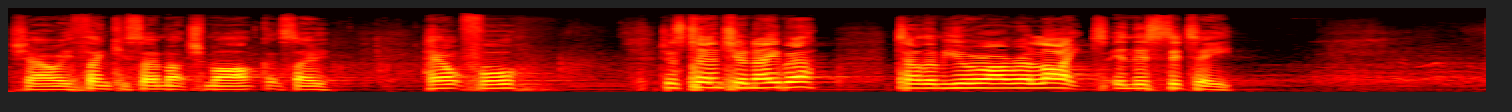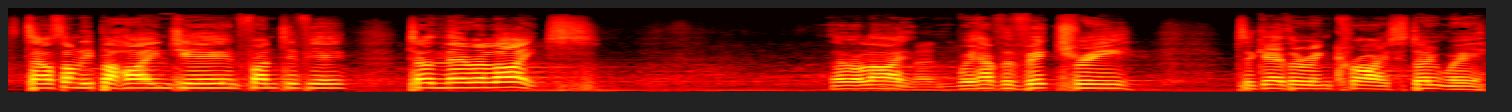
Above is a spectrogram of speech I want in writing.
shall we? Thank you so much, Mark. That's so helpful. Just turn to your neighbor, tell them you are a light in this city. Tell somebody behind you, in front of you, tell them they're a light. They're a light. Amen. We have the victory together in Christ, don't we?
